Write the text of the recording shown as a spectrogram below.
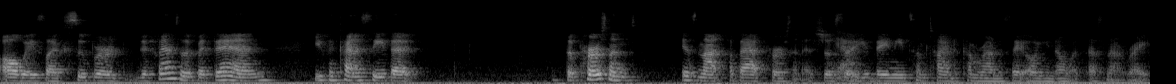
always like super defensive but then you can kind of see that the person is not a bad person. It's just that you, they need some time to come around and say oh you know what? That's not right.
